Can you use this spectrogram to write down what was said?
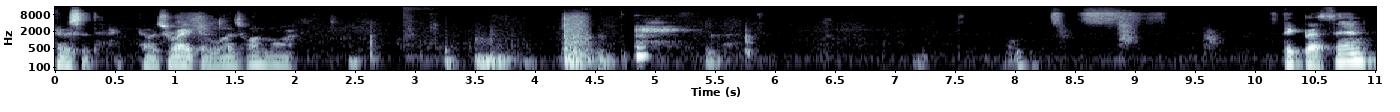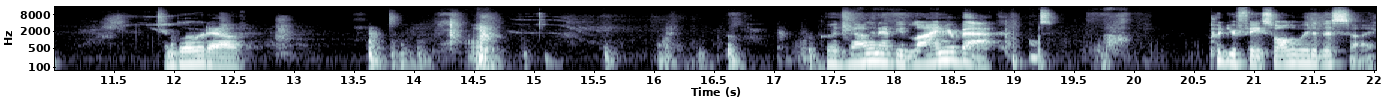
It was, I was right. There was one more. Big breath in and blow it out. Good. Now I'm gonna have you lie on your back. Put your face all the way to this side.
